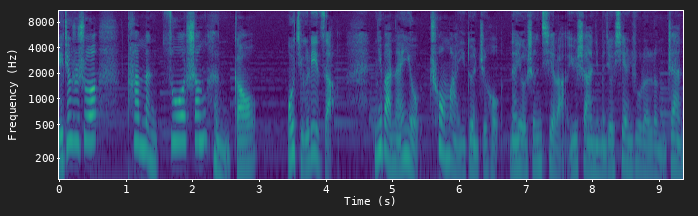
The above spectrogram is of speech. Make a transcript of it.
也就是说，他们作伤很高。我举个例子啊，你把男友臭骂一顿之后，男友生气了，于是啊，你们就陷入了冷战。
